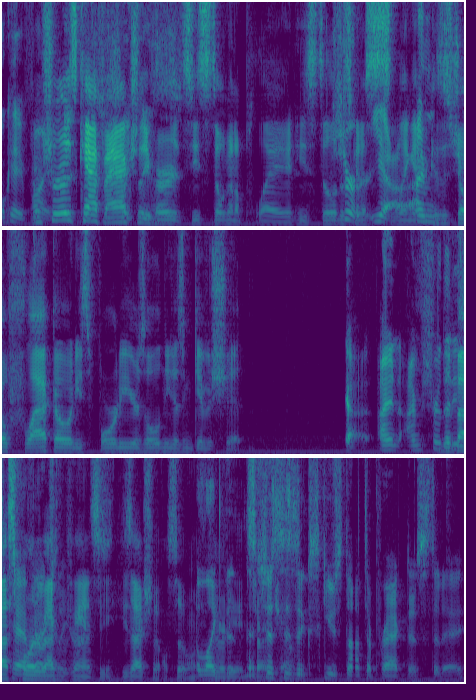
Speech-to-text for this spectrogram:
Okay, fine. I'm sure his calf just like actually hurts. He's still gonna play, and he's still just Sure, gonna yeah, sling it because it's Joe Flacco, and he's 40 years old, and he doesn't give a shit. Yeah, I, I'm sure The that his best quarterback actually for fantasy. He's actually also But like, 38. th- that's Sorry, just Joe. his excuse not to practice today.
